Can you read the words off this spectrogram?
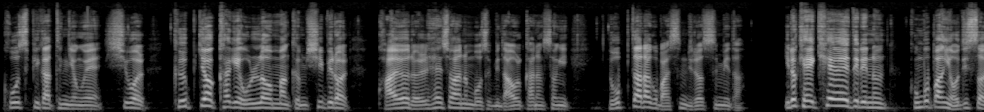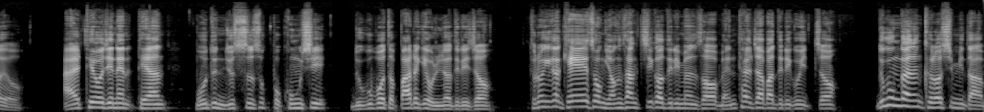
코스피 같은 경우에 10월 급격하게 올라온 만큼 11월 과열을 해소하는 모습이 나올 가능성이 높다라고 말씀드렸습니다. 이렇게 케어해드리는 공모방이 어딨어요? 알테오젠에 대한 모든 뉴스 속보 공시 누구보다 빠르게 올려드리죠. 두렁이가 계속 영상 찍어드리면서 멘탈 잡아드리고 있죠. 누군가는 그러십니다.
